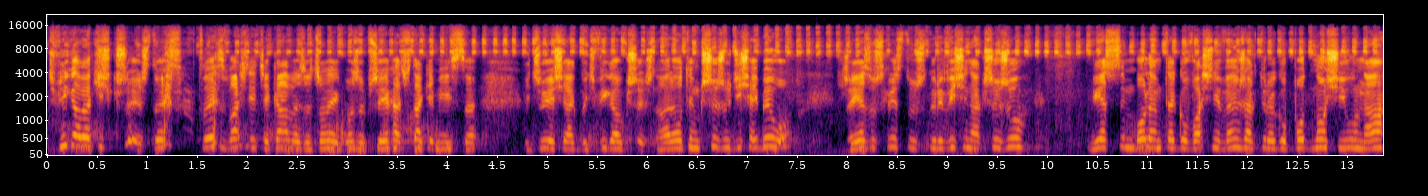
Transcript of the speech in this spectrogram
dźwigał jakiś krzyż. To jest, to jest właśnie ciekawe, że człowiek może przyjechać w takie miejsce i czuje się jakby dźwigał krzyż. No ale o tym krzyżu dzisiaj było, że Jezus Chrystus, który wisi na krzyżu, jest symbolem tego właśnie węża, którego podnosił na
